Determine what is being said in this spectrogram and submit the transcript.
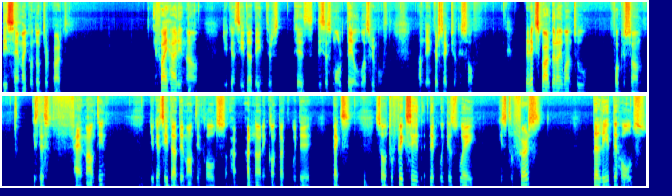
this semiconductor part. If I had it now, you can see that the this, this small tail was removed and the intersection is off. The next part that I want to focus on is this fan mounting. You can see that the mounting holes are, not in contact with the pegs. So to fix it, the quickest way is to first delete the holes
